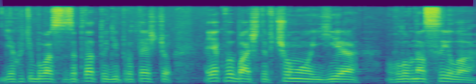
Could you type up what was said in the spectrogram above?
я хотів би вас запитати тоді про те, що а як ви бачите, в чому є головна сила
